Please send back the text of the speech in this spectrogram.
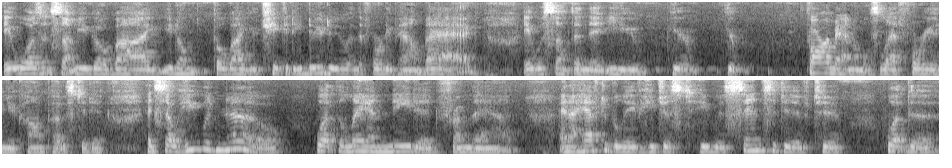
It wasn't something you go buy. You don't go buy your chickadee doo doo in the forty pound bag. It was something that you your your farm animals left for you and you composted it. And so he would know what the land needed from that. And I have to believe he just he was sensitive to what the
